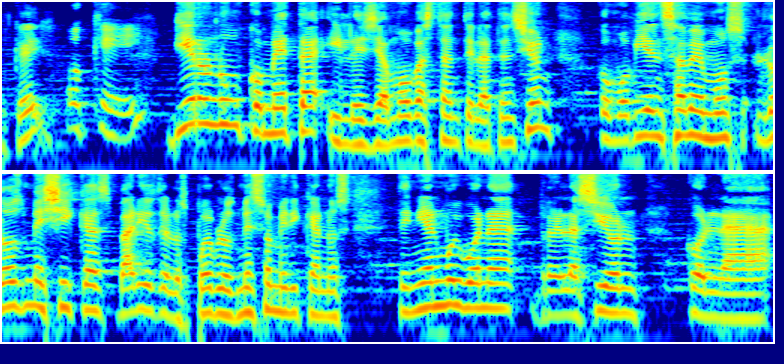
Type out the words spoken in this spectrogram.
¿Ok? Ok. Vieron un cometa y les llamó bastante la atención. Como bien sabemos, los mexicas, varios de los pueblos mesoamericanos, tenían muy buena relación con la,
